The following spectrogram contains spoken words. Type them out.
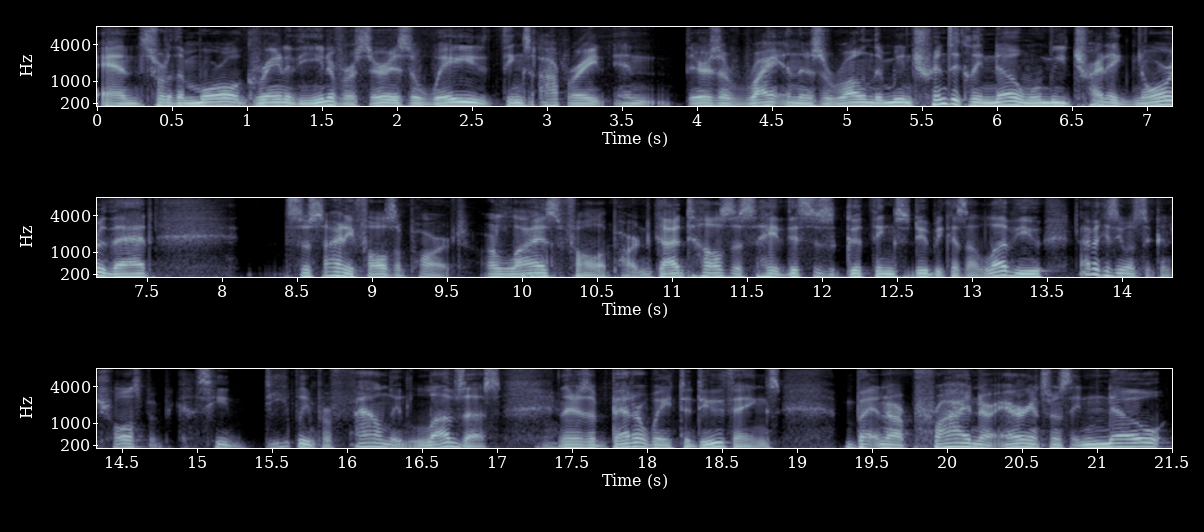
And sort of the moral grain of the universe, there is a way things operate, and there's a right and there's a wrong that we intrinsically know. When we try to ignore that, society falls apart. Our lives yeah. fall apart. And God tells us, hey, this is good things to do because I love you, not because he wants to control us, but because he deeply and profoundly loves us. Yeah. And there's a better way to do things. But in our pride and our arrogance, we say, no,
